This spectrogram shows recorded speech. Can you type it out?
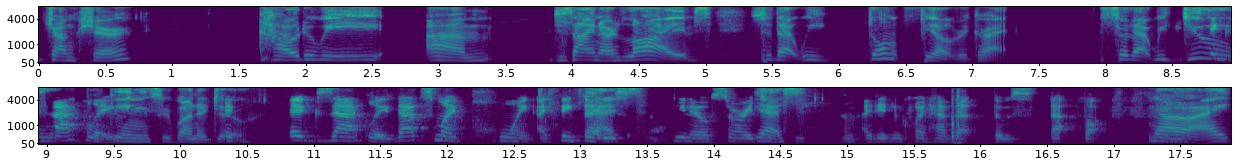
juncture, how do we um, design our lives so that we don't feel regret, so that we do Exactly. things we want to do? Exactly. That's my point. I think that is, Yes. you know, sorry. to- um, I didn't quite have that those that thought. No, I,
